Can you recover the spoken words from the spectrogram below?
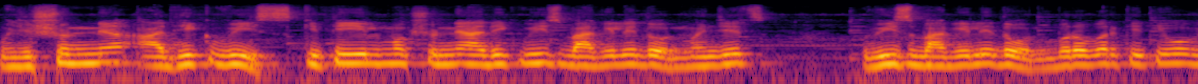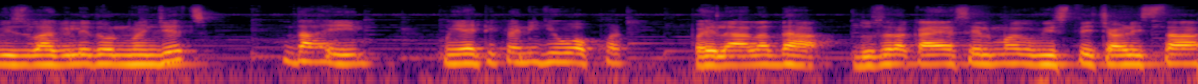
म्हणजे शून्य अधिक वीस. किती येईल मग? शून्य अधिक वीस भागिले दोन. म्हणजेच वीस भागिले दोन. बरोबर किती हो? वीस भागिले दोन म्हणजेच दहा येईल. मग या ठिकाणी घेऊ आपण. पहिला आला दहा. दुसरा काय असेल मग? वीस ते चाळीसचा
